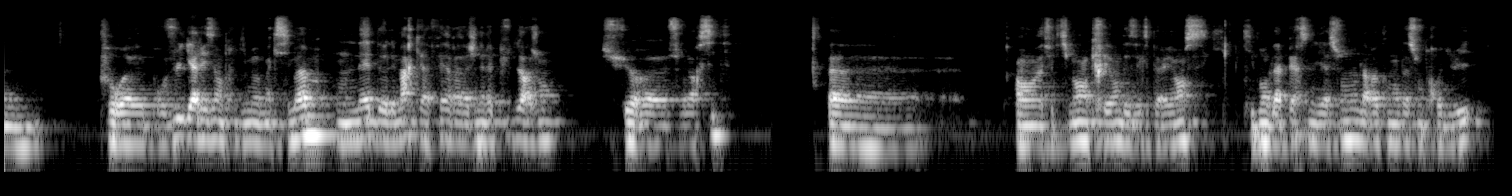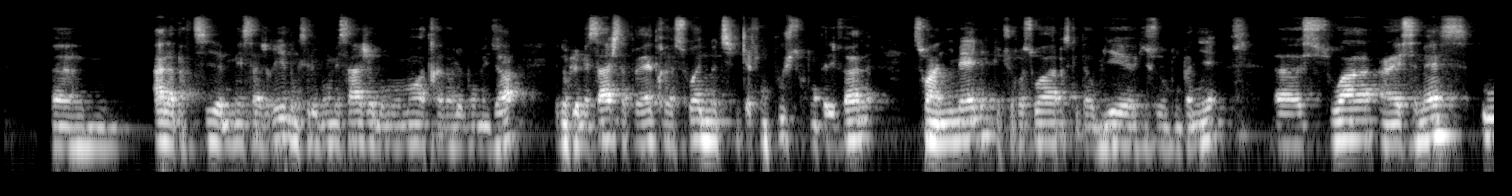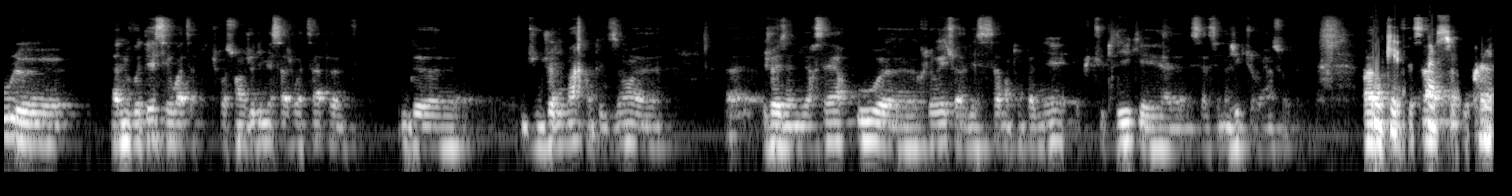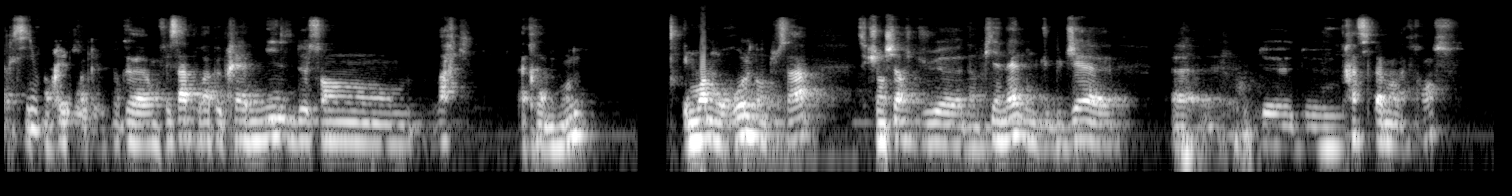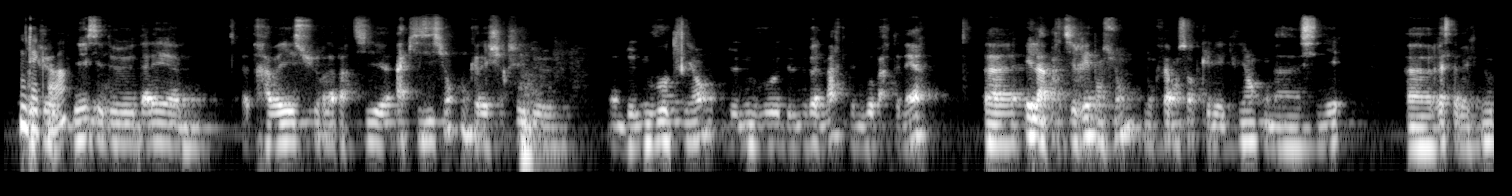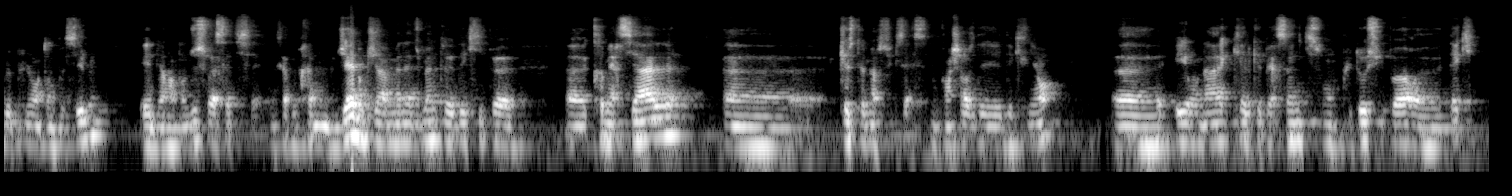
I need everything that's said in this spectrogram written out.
pour, vulgariser entre guillemets au maximum, on aide les marques à faire générer plus d'argent sur, euh, sur leur site euh, en effectivement en créant des expériences qui, vont de la personnalisation, de la recommandation de produits à la partie messagerie. Donc c'est le bon message au bon moment à travers le bon média. Et donc le message, ça peut être soit une notification push sur ton téléphone, soit un email que tu reçois parce que tu as oublié quelque chose dans ton panier, soit un SMS ou le, la nouveauté, c'est WhatsApp. Tu reçois un joli message WhatsApp euh, d'une jolie marque en te disant euh, euh, joyeux anniversaire ou Chloé, tu as laissé ça dans ton panier et puis tu cliques et c'est assez magique, tu reviens sur le panier. ok, on fait ça merci. Donc, on fait ça pour à peu près 1200 marques à travers le monde. Et moi, mon rôle dans tout ça, c'est que je suis en charge d'un PNL, donc du budget de, de, principalement la France. D'accord. L'idée, c'est d'aller euh, travailler sur la partie euh, acquisition, donc aller chercher de, de nouveaux clients, de, nouveaux, de nouvelles marques, de nouveaux partenaires, euh, et la partie rétention, donc faire en sorte que les clients qu'on a signés restent avec nous le plus longtemps possible et bien entendu soient satisfaits. Donc c'est à peu près mon budget. Donc j'ai un management d'équipe commerciale, customer success, donc en charge des, des clients, et on a quelques personnes qui sont plutôt support tech euh,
